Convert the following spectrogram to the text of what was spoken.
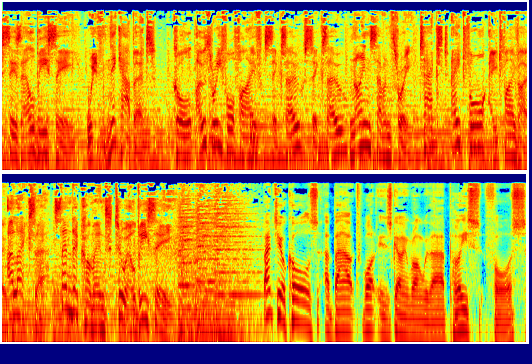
This is LBC with Nick Abbot. Call 0345 6060 973. Text 84850. Alexa, send a comment to LBC. Back to your calls about what is going wrong with our police force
